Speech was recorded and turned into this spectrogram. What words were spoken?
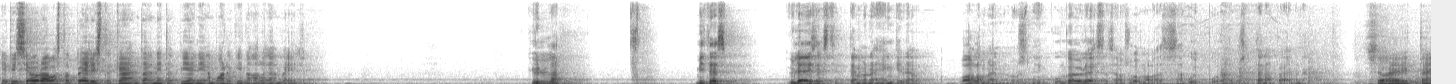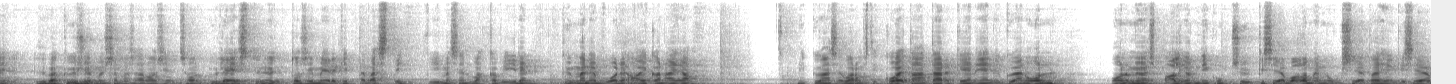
heti seuraavasta pelistä kääntää niitä pieniä marginaaleja meille. Kyllä. Mites yleisesti tämmöinen henkinen valmennus, niin kuinka yleistä se on suomalaisessa huippurheilussa tänä päivänä? Se on erittäin hyvä kysymys ja mä sanoisin, että se on yleistynyt tosi merkittävästi viimeisen vaikka viiden, kymmenen vuoden aikana ja nykyään se varmasti koetaan tärkeänä ja nykyään on, on myös paljon niin kuin psyykkisiä valmennuksia tai henkisiä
